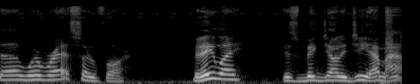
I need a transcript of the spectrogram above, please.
uh, where we're at so far. But anyway, this is Big Johnny G. I'm out.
